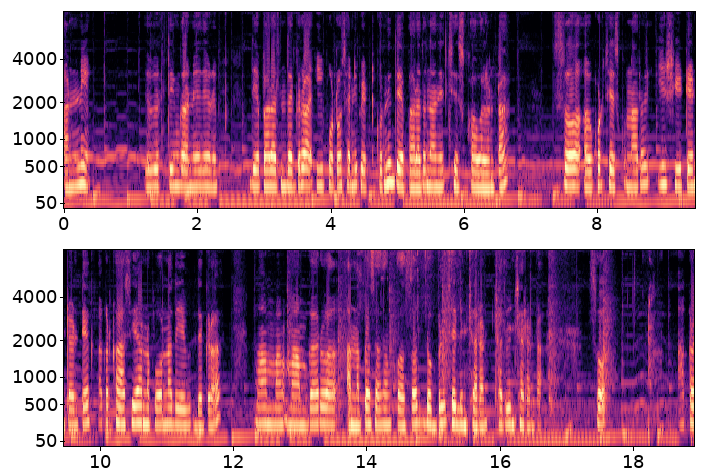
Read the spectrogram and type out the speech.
అన్నీ ఎవ్రీథింగ్ అనేది దీపారాధన దగ్గర ఈ ఫొటోస్ అన్ని పెట్టుకుని దీపారాధన అనేది చేసుకోవాలంట. సో అవి కూడా చేసుకున్నారు. ఈ షీట్ ఏంటంటే అక్కడ కాశీ అన్నపూర్ణ దేవి దగ్గర మా అమ్మ మా అమ్మగారు అన్నప్రసాదం కోసం డబ్బులు చెల్లించారంట చదివించారంట. సో అక్కడ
